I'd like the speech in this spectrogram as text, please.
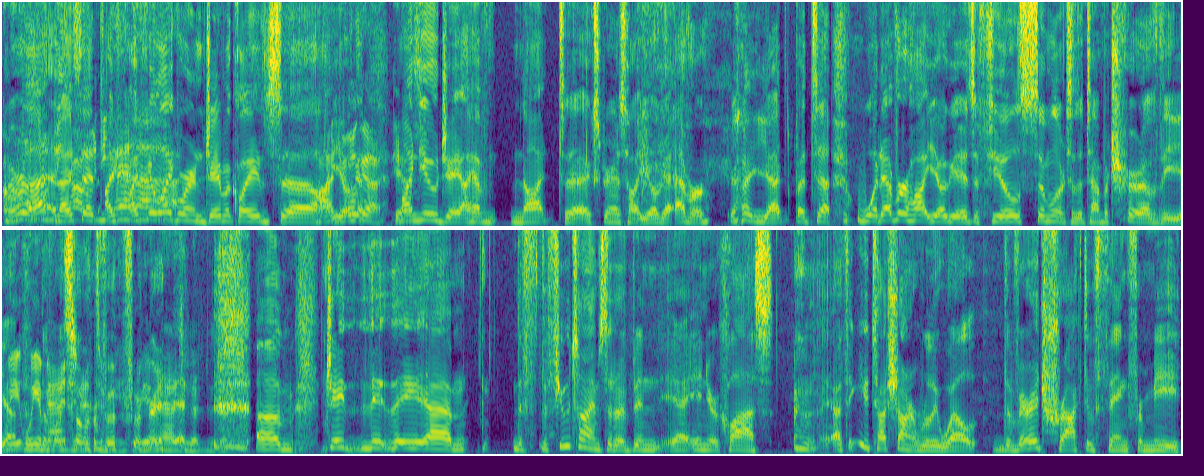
Remember Oh, that? And I yeah, said, I, I feel like we're in Jay McClade's uh, hot, Hot yoga, yes. Mind you, Jay, I have not uh, experienced hot yoga ever yet, but uh, whatever hot yoga is, it feels similar to the temperature of the. Uh, we we the imagine it to be. We imagine it. Um, Jay, they, they um, the, the few times that I've been uh, in your class, I think you touched on it really well. The very attractive thing for me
